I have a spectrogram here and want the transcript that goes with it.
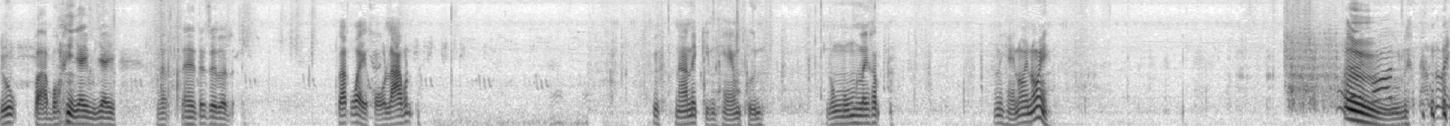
ดูป่าบอนี่ใหญ่ใหญ่นะครับได้ตั้งแต่แบบฟักไหวขอลามันคือนานได้กินแหมผืน ลงมุมเลยครับ นี่แหน้อยน้อยๆ เออถามหน่อย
